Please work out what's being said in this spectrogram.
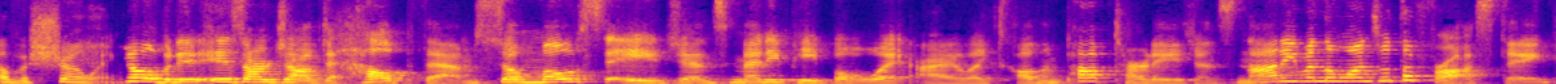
of a showing. No, but it is our job to help them. So most agents, many people, what I like to call them Pop Tart agents, not even the ones with the frosting,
